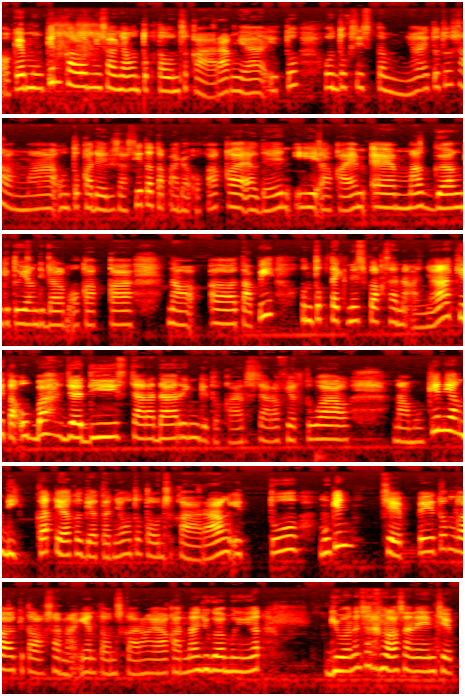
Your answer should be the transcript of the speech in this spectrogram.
Oke, okay, mungkin kalau misalnya untuk tahun sekarang ya, itu untuk sistemnya itu tuh sama. Untuk kaderisasi tetap ada OKK, LDNI, LKMM, magang gitu yang di dalam OKK. Nah, uh, tapi untuk teknis pelaksanaannya kita ubah jadi secara daring gitu kan, secara virtual. Nah, mungkin yang dikat ya kegiatannya untuk tahun sekarang itu mungkin CP itu nggak kita laksanain tahun sekarang ya, karena juga mengingat gimana cara ngelaksanain CP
